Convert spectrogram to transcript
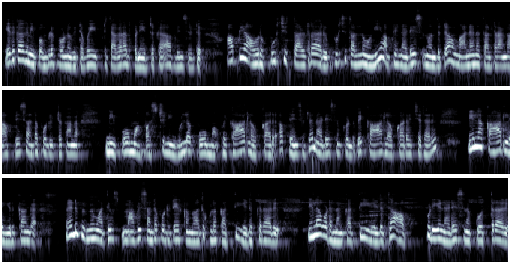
எதுக்காக நீ பொம்பளை பொண்ணுக்கிட்ட போய் இப்படி தகராறு பண்ணிட்டு இருக்க? அப்படின்னு சொல்லிட்டு. அப்படியே அவரை பிடிச்சி தள்ளுறாரு. பிடிச்சி தள்ளினோடனே அப்படியே நடேசன் வந்துட்டு அவங்க அண்ணனை தள்ளுறாங்க. அப்படியே சண்டை போட்டுட்டு இருக்காங்க. நீ போமா ஃபஸ்ட்டு நீ உள்ளே போமா போய் காரில் உட்காரு. அப்படின்னு சொல்லிட்டு நடேசன் கொண்டு போய் காரில் உட்கார வச்சிடறாரு. நிலா காரில் இருக்காங்க. ரெண்டு பேருமே மத்தியம் அப்படியே சண்டை போட்டுகிட்டே இருக்காங்க. அதுக்குள்ளே கத்தி எடுக்கிறாரு. நிலாவோட நான் கத்தி எடுத்து அப்படியே நடேசனை கொத்துறாரு.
